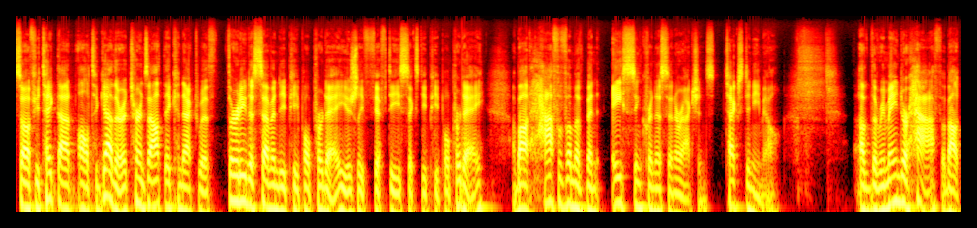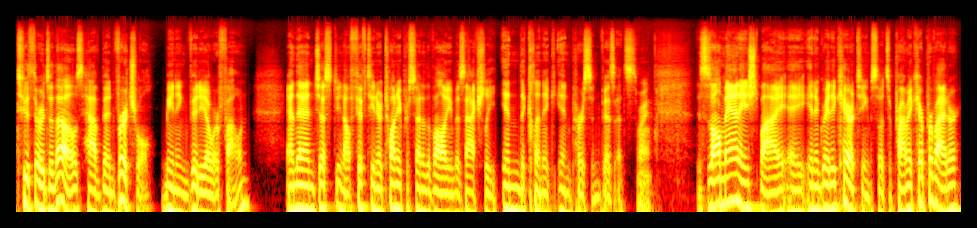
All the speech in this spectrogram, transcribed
So if you take that all together, it turns out they connect with 30 to 70 people per day, usually 50, 60 people per day. About half of them have been asynchronous interactions, text and email. Of the remainder half, about two thirds of those have been virtual, meaning video or phone. And then just, you know, 15 or 20% of the volume is actually in the clinic in-person visits. Right. This is all managed by a integrated care team. So it's a primary care provider,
